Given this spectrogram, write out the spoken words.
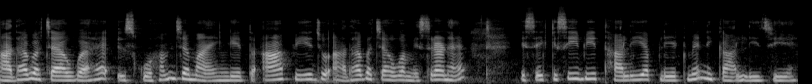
आधा बचा हुआ है, इसको हम जमाएँगे। तो आप ये जो आधा बचा हुआ मिश्रण है, इसे किसी भी थाली या प्लेट में निकाल लीजिए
